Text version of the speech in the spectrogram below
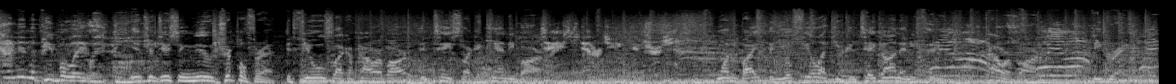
into people lately. Introducing new Triple Threat. It fuels like a PowerBar and tastes like a candy bar. Taste, energy, nutrition. One bite and you'll feel like you can take on anything. PowerBar. Be great.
